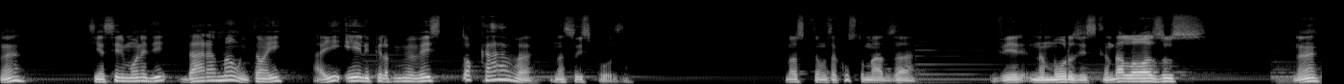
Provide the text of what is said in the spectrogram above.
Né? Tinha cerimônia de dar a mão. Então aí Aí ele, pela primeira vez, tocava na sua esposa. Nós que estamos acostumados a ver namoros escandalosos, né?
